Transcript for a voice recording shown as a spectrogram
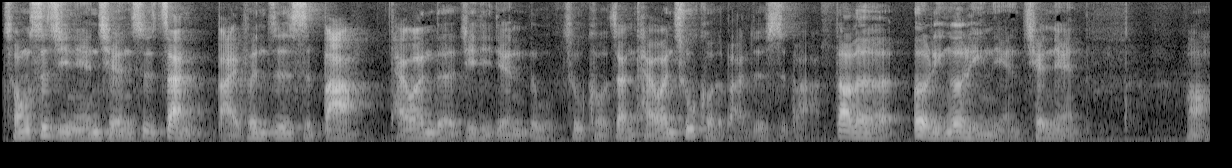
从十几年前是占百分之十八，台湾的基底电路出口占台湾出口的百分之十八，到了二零二零年前年，啊，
